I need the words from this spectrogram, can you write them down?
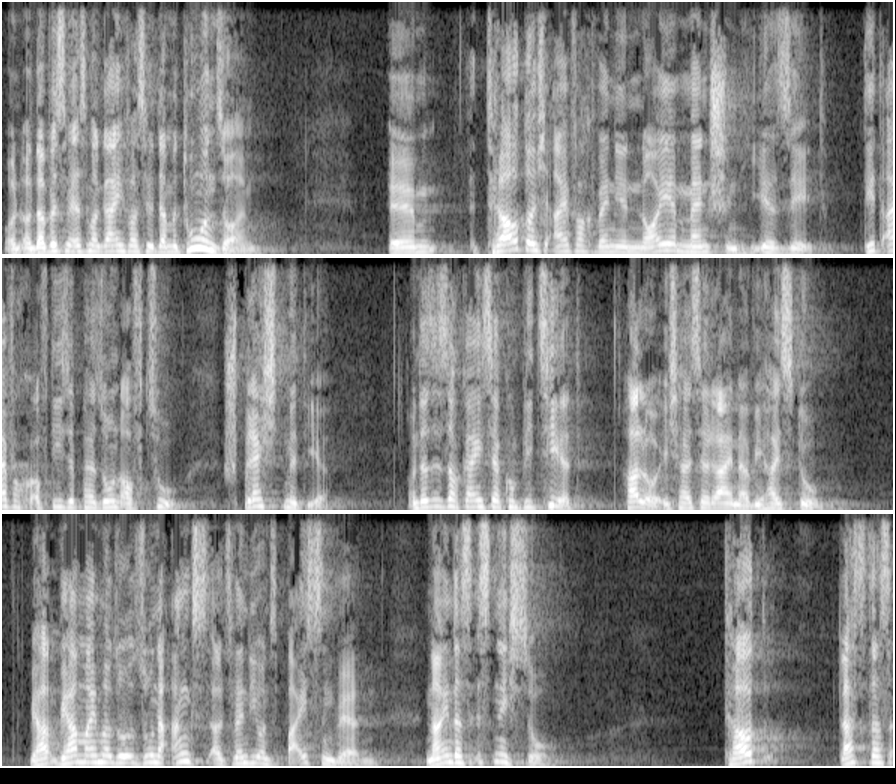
Und, und da wissen wir erstmal gar nicht, was wir damit tun sollen. Ähm, traut euch einfach, wenn ihr neue Menschen hier seht, geht einfach auf diese Person auf zu, sprecht mit ihr. Und das ist auch gar nicht sehr kompliziert. Hallo, ich heiße Rainer, wie heißt du? Wir haben, wir haben manchmal so, so eine Angst, als wenn die uns beißen werden. Nein, das ist nicht so. Traut, lasst das,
